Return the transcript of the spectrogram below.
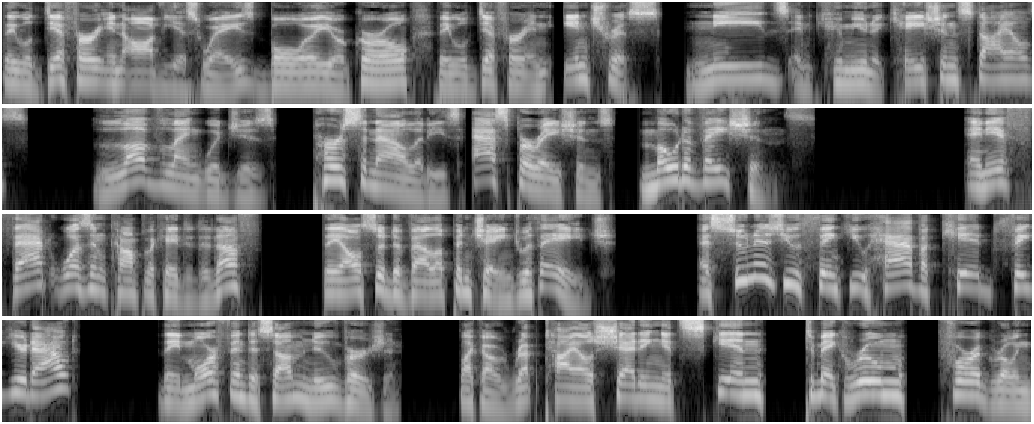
They will differ in obvious ways, boy or girl. They will differ in interests, needs, and communication styles, love languages, personalities, aspirations, motivations. And if that wasn't complicated enough, they also develop and change with age. As soon as you think you have a kid figured out, they morph into some new version, like a reptile shedding its skin to make room for a growing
